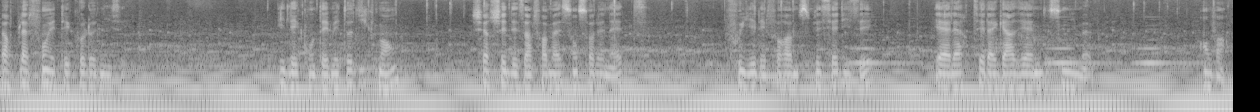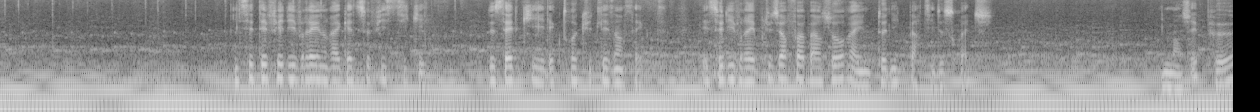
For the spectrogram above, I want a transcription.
leur plafond était colonisé. Il les comptait méthodiquement, cherchait des informations sur le net, fouillait les forums spécialisés et alertait la gardienne de son immeuble. En vain. Il s'était fait livrer une raquette sophistiquée, de celle qui électrocute les insectes, et se livrait plusieurs fois par jour à une tonique partie de squash. Il mangeait peu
